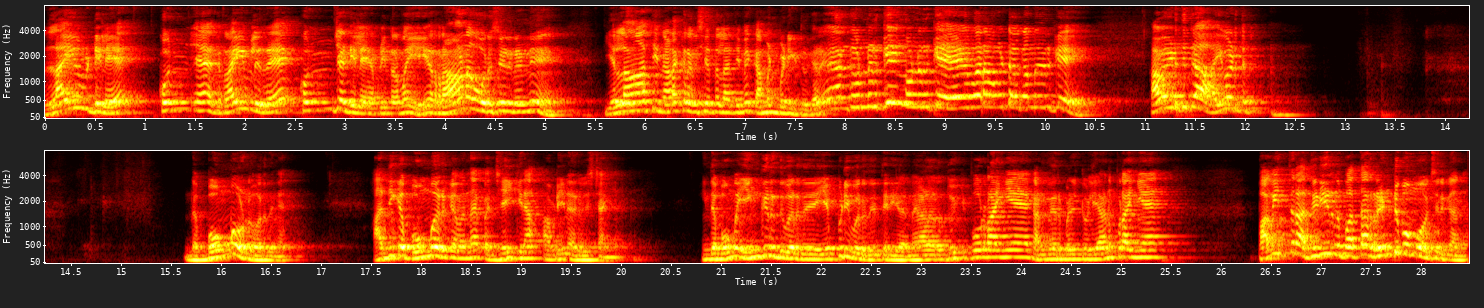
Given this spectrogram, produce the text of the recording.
லைவ் டிலே கொஞ்சம் லைவ்ல கொஞ்சம் டிலே அப்படின்ற மாதிரி ராணா ஒரு சைடு நின்று எல்லாத்தையும் நடக்கிற விஷயத்த எல்லாத்தையுமே கமெண்ட் பண்ணிக்கிட்டு இருக்காரு. அங்க ஒண்ணு இருக்கு இங்க ஒண்ணு இருக்கு. வர அவங்ககிட்ட கம்மி இருக்கு. அவன் எடுத்துட்டா இவன் எடுத்துட்டு இந்த பொம்மை ஒண்ணு வருதுங்க. அதிக பொம்மை இருக்கவன் தான் இப்ப ஜெயிக்கிறான் அப்படின்னு அறிவிச்சிட்டாங்க. இந்த பொம்மை எங்கிருந்து வருது எப்படி வருது தெரியல. மேல தூக்கி போடுறாங்க கன்வேர் பெல்ட் வழி அனுப்புறாங்க. பவித்ரா திடீர்னு பார்த்தா ரெண்டு பொம்மை வச்சிருக்காங்க.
